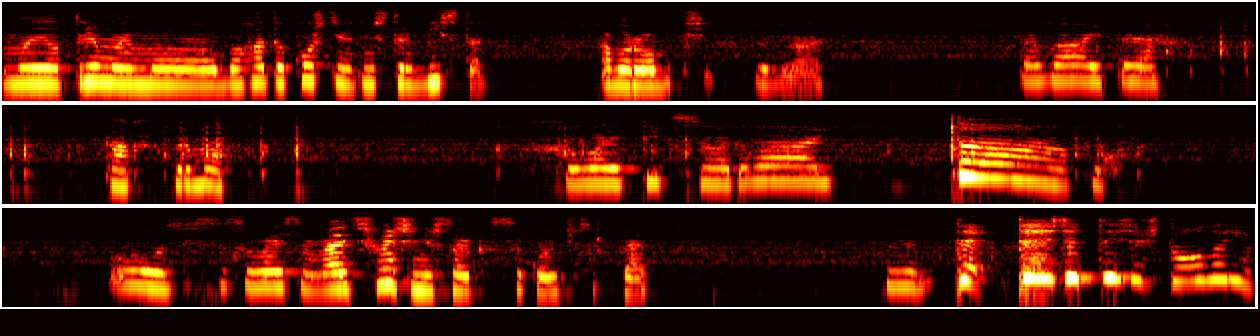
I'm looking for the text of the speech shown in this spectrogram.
Ми отримаємо багато коштів від містер Біста. Або робоксів, не знаю. Давайте. Так, беремо. Хавай піца, давай. Та, фух. О, засилайся. Навіть швидше, ніж 40 секунд чи 45. Де- 10 тисяч доларів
